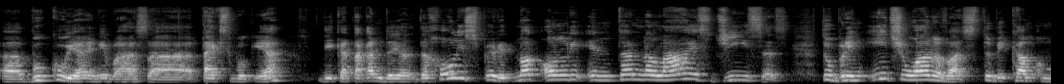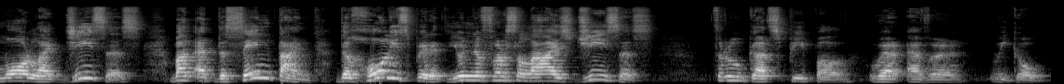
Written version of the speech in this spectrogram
uh, buku ya, ini bahasa textbook ya. Dikatakan the, the Holy Spirit not only internalize Jesus to bring each one of us to become more like Jesus, but at the same time, the Holy Spirit universalized Jesus through God's people wherever we go.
